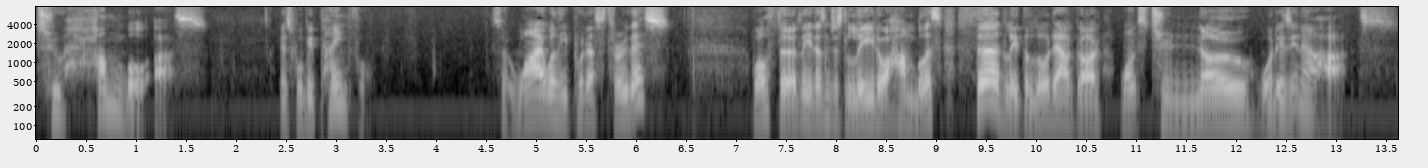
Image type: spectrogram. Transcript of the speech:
to humble us. This will be painful. So, why will He put us through this? Well, thirdly, He doesn't just lead or humble us. Thirdly, the Lord our God wants to know what is in our hearts.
